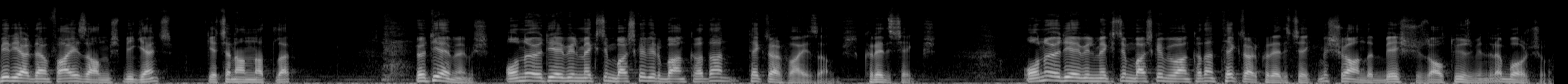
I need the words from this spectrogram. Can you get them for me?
Bir yerden faiz almış bir genç, geçen anlattılar, ödeyememiş. Onu ödeyebilmek için başka bir bankadan tekrar faiz almış, kredi çekmiş. Onu ödeyebilmek için başka bir bankadan tekrar kredi çekmiş. Şu anda 500-600 bin lira borcu var.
